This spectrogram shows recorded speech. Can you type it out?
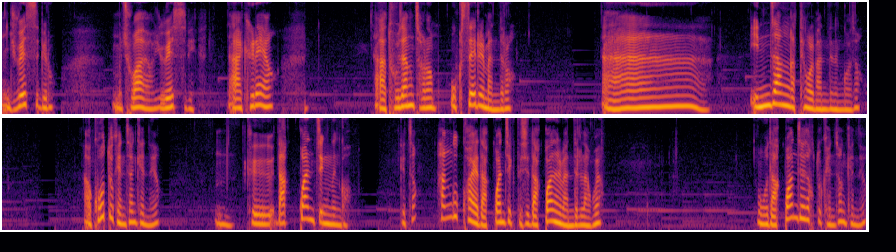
USB로. 음, 좋아요, USB. 아, 그래요. 아, 도장처럼 옥새를 만들어. 아, 인장 같은 걸 만드는 거죠. 아, 그것도 괜찮겠네요. 음, 그 낙관 찍는 거. 그쵸? 한국화에 낙관 찍듯이 낙관을 만들라고요? 오, 낙관 제작도 괜찮겠네요.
